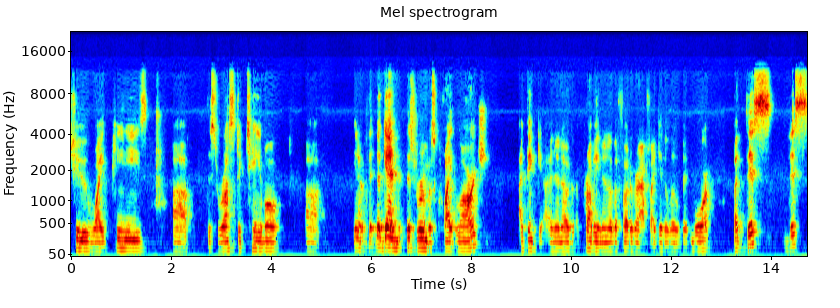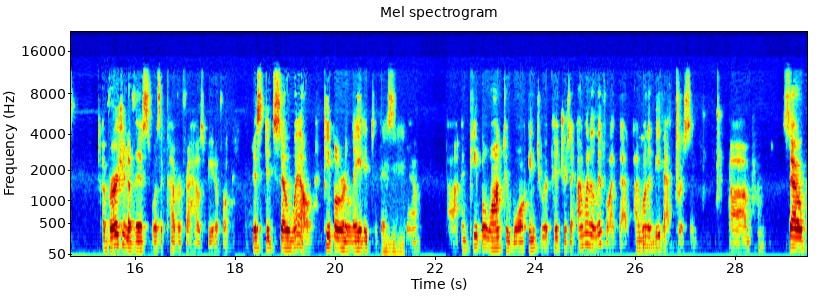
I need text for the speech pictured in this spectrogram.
two white peonies, uh, this rustic table. Uh, you know, th- again, this room was quite large. I think in another, probably in another photograph, I did a little bit more. But this, this, a version of this was a cover for House Beautiful. This did so well. People related to this, mm-hmm. you know, uh, and people want to walk into a picture, say, "I want to live like that. I want to be that person." Um, so,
